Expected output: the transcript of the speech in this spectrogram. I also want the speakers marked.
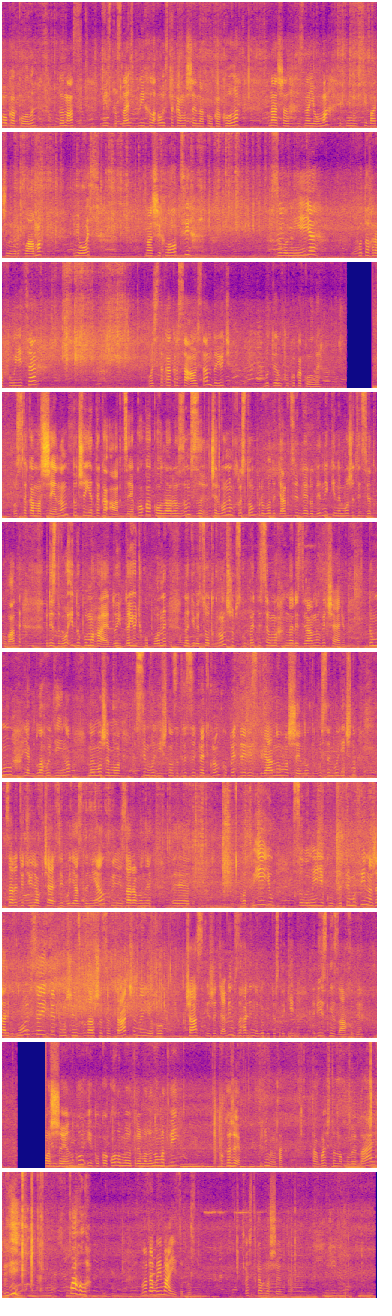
Speaker 1: Кока-Коли. До нас, місто Слесь, приїхала ось така машина Кока-Кола. Наша знайома, як ми всі бачили в рекламах. І ось наші хлопці, Соломія, фотографується. Ось така краса, а ось там дають бутилку Кока-Коли. Ось така машина. Тут ще є така акція. Кока-Кола разом з Червоним Хрестом проводить акцію для родин, які не можуть відсвяткувати Різдво і допомагає. Дають купони на 900 крон, щоб скупитися на різдвяну вечерю. Тому, як благодійно, ми можемо символічно за 35 крон купити різдвяну машину, таку символічну. Зараз тітюля в черзі, бо я з Даніелкою, і зараз вони е, Матвію, Соломії куплять. Тимофій, на жаль, відмовився йти, тому що він сказав, що це втрачено його час і життя. Він взагалі не любить ось такі різні заходи. Машинку і Кока-Колу ми отримали. Ну, Матвій, покажи. Підніми отак. Так, бачите, воно повертає. Пагла! Воно там виймається просто. Ось така машинка.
